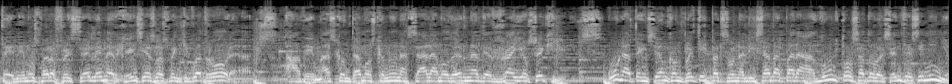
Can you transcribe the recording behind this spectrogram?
Tenemos para ofrecerle emergencias las 24 horas. Además contamos con una sala moderna de rayos X, una atención completa y personalizada para adultos, adolescentes y niños.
